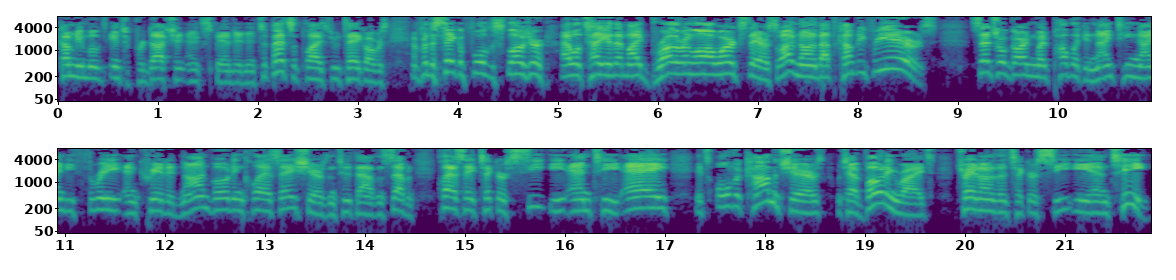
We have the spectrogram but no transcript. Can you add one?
company moved into production and expanded into pet supplies through takeovers. And for the sake of full disclosure, I will tell you that my brother-in-law works there, so I've known about the company for years. Central Garden went public in 1993 and created non-voting Class A shares in 2007. Class A ticker CENTA. Its older common shares, which have voting rights, trade under the ticker CENT.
